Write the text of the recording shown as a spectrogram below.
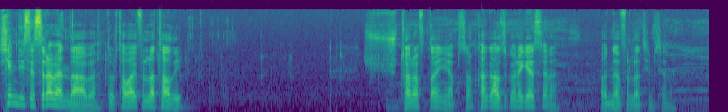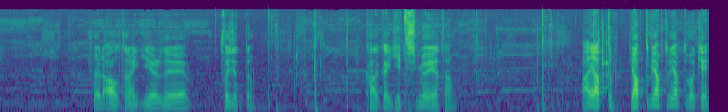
Şimdi ise sıra bende abi. Dur tavayı fırlata alayım. Şu taraftan yapsam. Kanka azıcık öne gelsene. Önden fırlatayım seni. Şöyle altına girdim. Fıcıttım. Kanka yetişmiyor ya tam. Ay yaptım. Yaptım yaptım yaptım okey.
